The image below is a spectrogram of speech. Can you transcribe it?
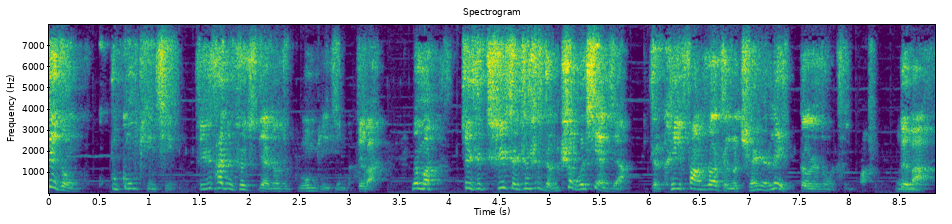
这种不公平性，其实他就是时代中是不公平性嘛，对吧？那么这是其实这是整个社会现象，这可以放射到整个全人类都是这种情况，对吧？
